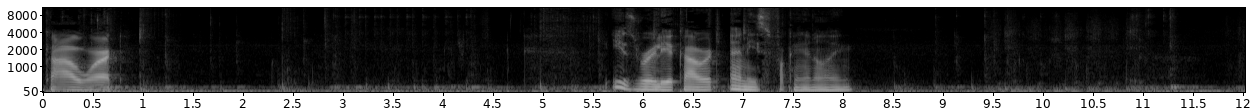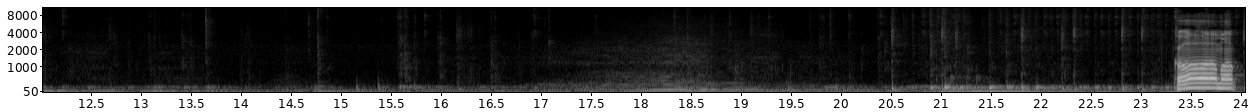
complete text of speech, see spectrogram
Coward. He's really a coward and he's fucking annoying. Come up.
